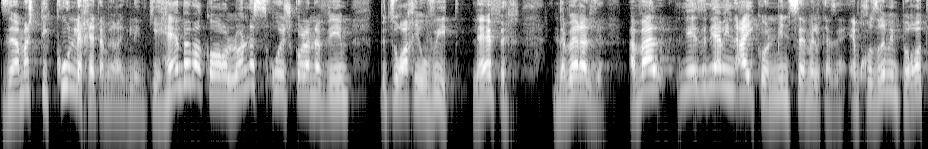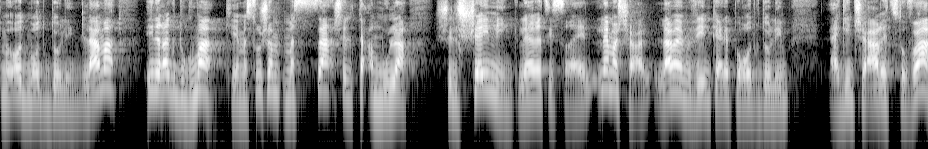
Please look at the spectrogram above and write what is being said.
זה ממש תיקון לחטא המרגלים, כי הם במקור לא נשאו אשכול ענבים בצורה חיובית, להפך, נדבר על זה. אבל זה נהיה מין אייקון, מין סמל כזה. הם חוזרים עם פירות מאוד מאוד גדולים. למה? הנה רק דוגמה, כי הם עשו שם מסע של תעמולה, של שיימינג לארץ ישראל. למשל, למה הם מביאים כאלה פירות גדולים? להגיד שהארץ טובה?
